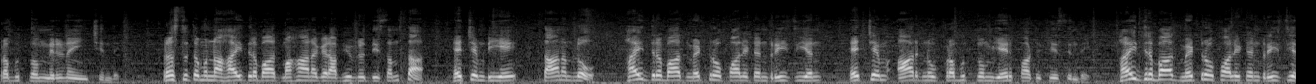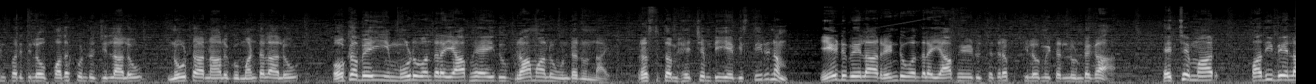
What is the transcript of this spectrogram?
ప్రభుత్వం నిర్ణయించింది. ప్రస్తుతమున్న హైదరాబాద్ మహానగర అభివృద్ధి సంస్థ హెచ్ఎండిఏ స్థానంలో హైదరాబాద్ మెట్రోపాలిటన్ రీజియన్ హెచ్ఎంఆర్ను ప్రభుత్వం ఏర్పాటు చేసింది. హైదరాబాద్ మెట్రోపాలిటన్ రీజియన్ పరిధిలో పదకొండు జిల్లాలు నూట నాలుగు మండలాలు ఒక వెయ్యి మూడు వందల యాభై ఐదు గ్రామాలు ఉండనున్నాయి. ప్రస్తుతం హెచ్ఎండిఏ విస్తీర్ణం ఏడు వేల రెండు వందల యాభై ఏడు చదరపు కిలోమీటర్లుండగా హెచ్ఎంఆర్ పదివేల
